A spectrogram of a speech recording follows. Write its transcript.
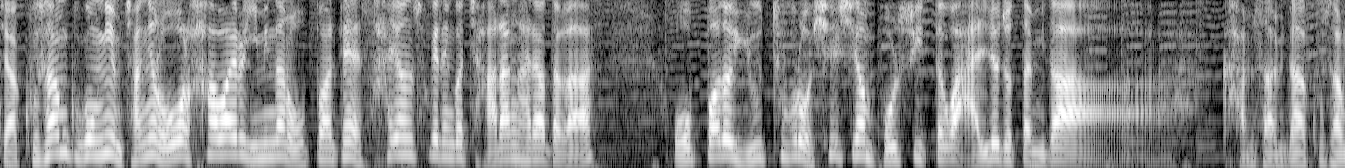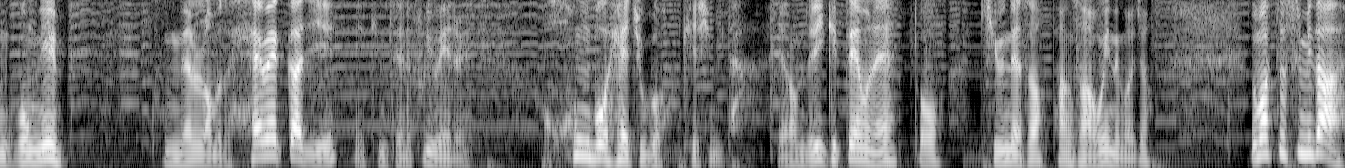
자, 9390님, 작년 5월 하와이로 이민 간 오빠한테 사연 소개된 거 자랑하려다가 오빠도 유튜브로 실시간 볼 수 있다고 알려줬답니다. 감사합니다. 9390님. 국내를 넘어서 해외까지 김태훈의 프리웨이를 홍보해주고 계십니다. 여러분들이 있기 때문에 또 기운내서 방송하고 있는 거죠. 음악 듣습니다.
